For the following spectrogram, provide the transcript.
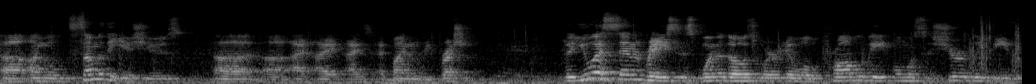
uh, on some of the issues, uh, uh I, I, I find them refreshing. The U.S. Senate race is one of those where it will probably almost assuredly be the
